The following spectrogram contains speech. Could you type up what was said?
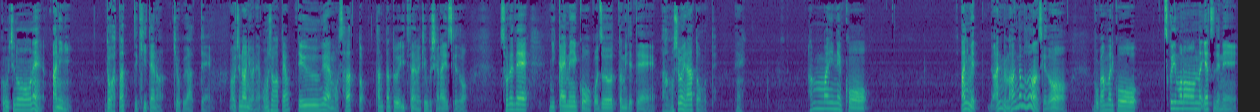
こううちのね、兄に、どうだったって聞いたような記憶があって、まあ、うちの兄はね、面白かったよっていうぐらいもうさらっと淡々と言ってたような記憶しかないですけど、それで2回目以降こうずっと見てて、あ、面白いなと思って。ね。あんまりね、こう、アニメ、アニメ漫画もそうなんですけど、僕あんまりこう、作り物のやつでね、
